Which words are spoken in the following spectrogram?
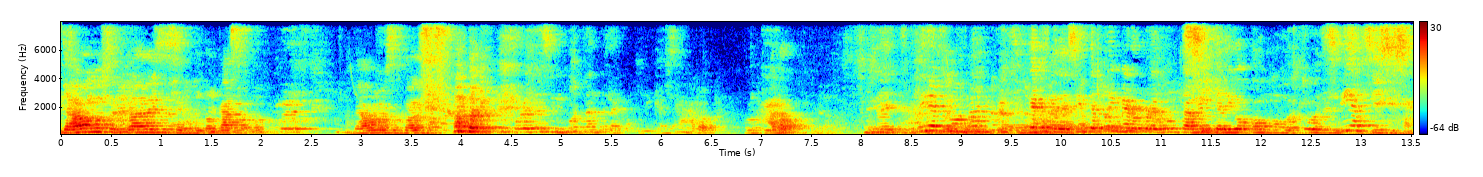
Ya vamos a entrar a ese segundo caso, ¿no? Ya vamos a entrar a ese segundo caso. Por eso es importante la comunicación. Claro, claro. Dile a tu mamá, déjame decirte, primero pregúntame y te digo cómo estuvo en el día. Sí, sí, sí.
